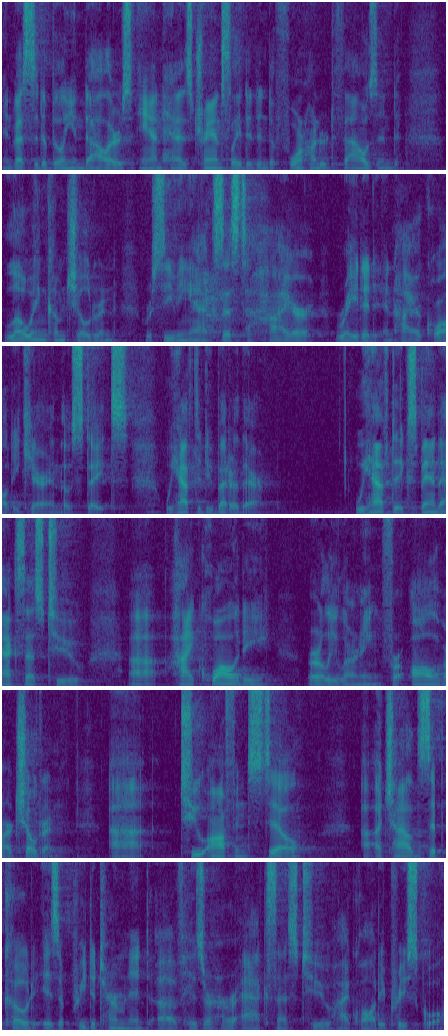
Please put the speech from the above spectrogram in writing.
invested a billion dollars and has translated into 400,000 low income children receiving access to higher rated and higher quality care in those states. We have to do better there. We have to expand access to uh, high quality early learning for all of our children. Uh, too often, still, a child's zip code is a predeterminant of his or her access to high quality preschool.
